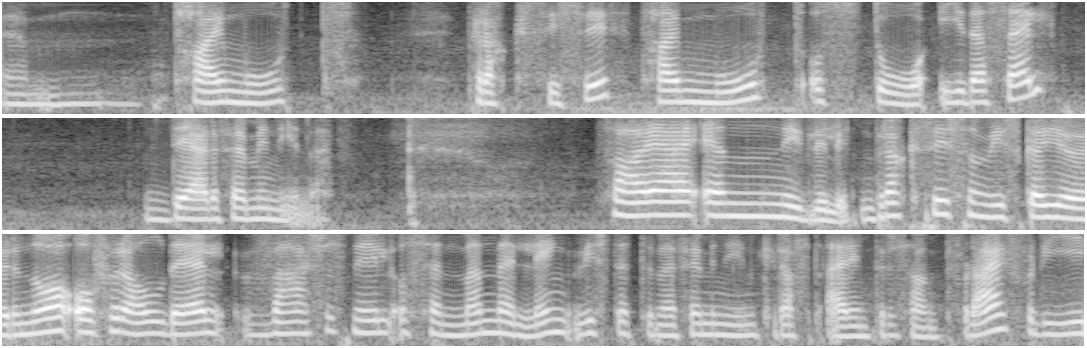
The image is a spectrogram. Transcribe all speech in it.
Um, ta imot praksiser. Ta imot å stå i deg selv det er det feminine. Så har jeg en nydelig liten praksis som vi skal gjøre nå. Og for all del, vær så snill og send meg en melding hvis dette med feminin kraft er interessant for deg. Fordi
